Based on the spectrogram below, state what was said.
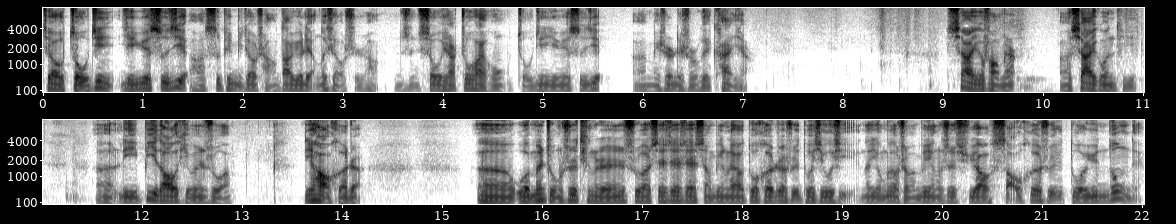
叫《走进音乐世界》啊。视频比较长，大约两个小时哈。你搜一下周海红《走进音乐世界》啊，没事的时候可以看一下。下一个方面啊，下一个问题，呃，李碧刀提问说：“你好，何子。”嗯，我们总是听人说谁谁谁生病了要多喝热水多休息。那有没有什么病是需要少喝水多运动的？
